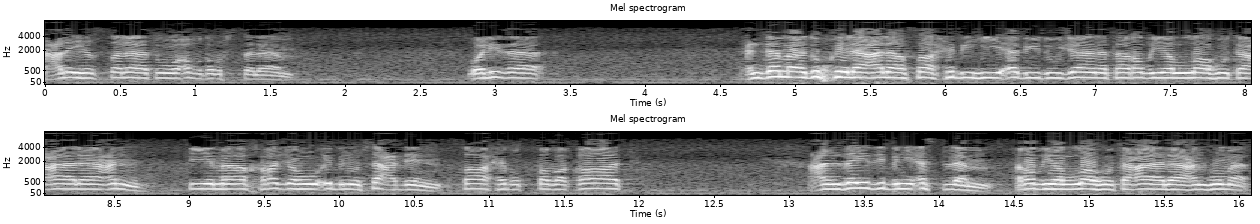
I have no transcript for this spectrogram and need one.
عليه الصلاة وأفضل السلام. ولذا عندما دخل على صاحبه أبي دجانة رضي الله تعالى عنه فيما أخرجه ابن سعد صاحب الطبقات عن زيد بن أسلم رضي الله تعالى عنهما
